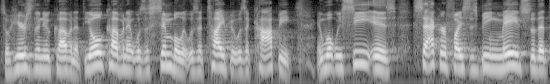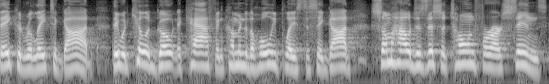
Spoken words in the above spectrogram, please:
So here's the new covenant. The old covenant was a symbol, it was a type, it was a copy. And what we see is sacrifices being made so that they could relate to God. They would kill a goat and a calf and come into the holy place to say, God, somehow does this atone for our sins?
